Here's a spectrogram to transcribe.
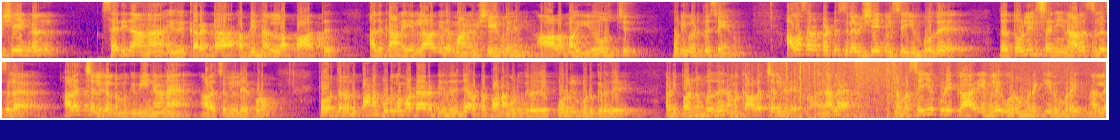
விஷயங்கள் சரிதானா இது கரெக்டாக அப்படின்னு நல்லா பார்த்து அதுக்கான எல்லா விதமான விஷயங்களையும் ஆழமாக யோசித்து முடிவெடுத்து செய்யணும். அவசரப்பட்டு சில விஷயங்கள் செய்யும்போது இந்த தொழில் சனினால் சில சில அலைச்சல்கள் நமக்கு வீணான அலைச்சல்கள் ஏற்படும். இப்போ ஒருத்தர் வந்து பணம் கொடுக்க மாட்டார் அப்படின்னு தெரிஞ்சு அவர்கிட்ட பணம் கொடுக்கறது பொருள் கொடுக்கறது அப்படி பண்ணும்போது நமக்கு அலைச்சல்கள் ஏற்படும். அதனால் நம்ம செய்யக்கூடிய காரியங்களை ஒரு முறைக்கு இருமுறை நல்லா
